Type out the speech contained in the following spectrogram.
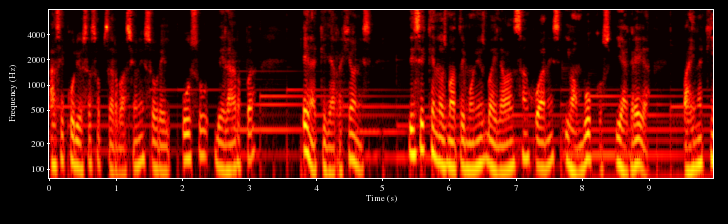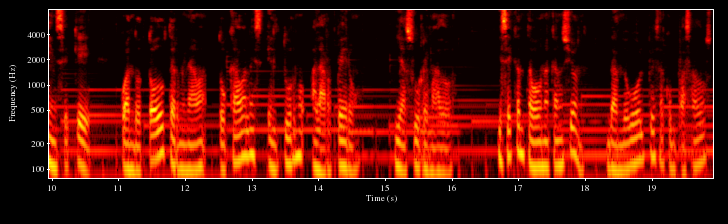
hace curiosas observaciones sobre el uso del arpa en aquellas regiones. Dice que en los matrimonios bailaban sanjuanes y bambucos y agrega, página 15, que cuando todo terminaba tocábales el turno al arpero y a su remador y se cantaba una canción, dando golpes acompasados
